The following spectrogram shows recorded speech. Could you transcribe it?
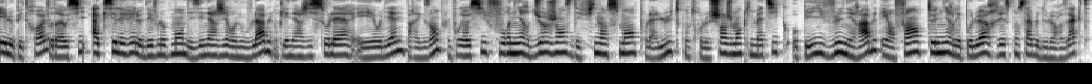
et le pétrole. Il faudrait aussi accélérer le développement des énergies renouvelables, donc l'énergie solaire et éolienne par exemple. On pourrait aussi fournir d'urgence des financements pour la lutte contre le changement climatique aux pays vulnérables et enfin tenir les pollueurs responsables de leurs actes,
